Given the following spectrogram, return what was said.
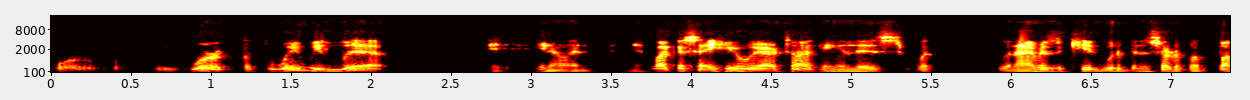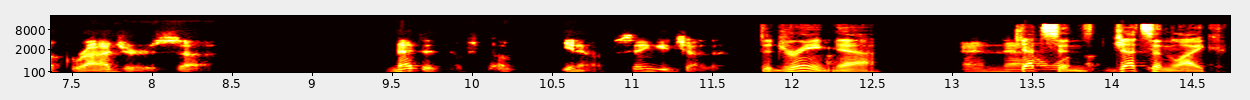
or we work, but the way we live. You know, and, and, like I say, here we are talking in this what when I was a kid would have been sort of a Buck Rogers uh, method of, of, you know seeing each other. The dream, yeah and now, Jetson, uh, Jetson like.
